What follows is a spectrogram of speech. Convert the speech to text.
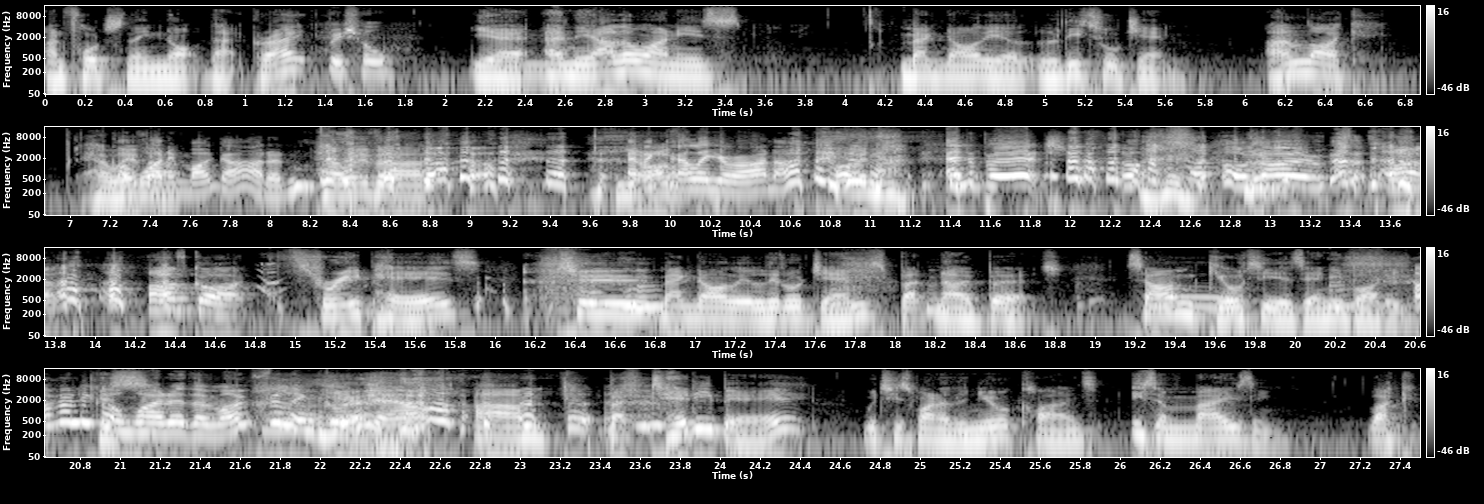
unfortunately, not that great. Brittle. Yeah, Mm. and the other one is Magnolia Little Gem. Unlike, however, Got one in my garden. however, and a Calleryana. And a birch. oh no. I, I've got three pairs, two Magnolia Little Gems, but no birch. So I'm guilty as anybody. I've only got one of them. I'm feeling good now. Um, but Teddy Bear, which is one of the newer clones, is amazing. Like,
